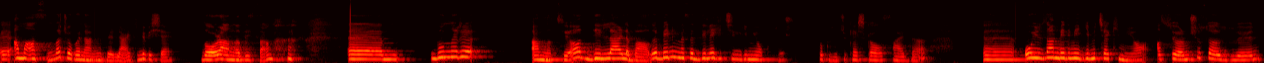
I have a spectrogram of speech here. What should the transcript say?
E, ama aslında çok önemlidirler gibi bir şey. Doğru anladıysam. E, bunları anlatıyor. Dillerle bağlıyor. Benim mesela dile hiç ilgim yoktur. Çok üzücü. Keşke olsaydı. E, o yüzden benim ilgimi çekmiyor. Asıyorum şu sözlüğün,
